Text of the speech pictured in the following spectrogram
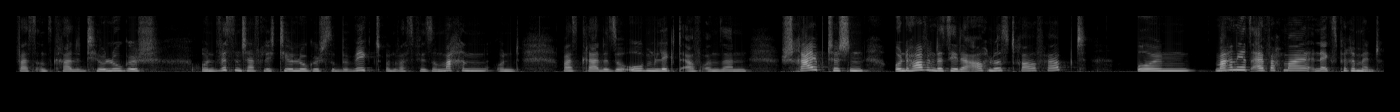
was uns gerade theologisch und wissenschaftlich theologisch so bewegt und was wir so machen und was gerade so oben liegt auf unseren Schreibtischen und hoffen, dass ihr da auch Lust drauf habt und machen jetzt einfach mal ein Experiment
